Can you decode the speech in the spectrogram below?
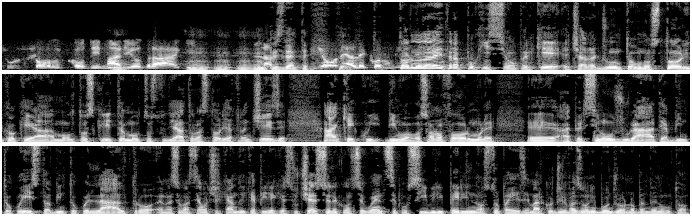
sul solco di Mario Draghi. Mm, mm, mm, mm. Presidente, torno da lei tra pochissimo perché ci ha raggiunto uno storico che ha molto scritto e molto studiato la storia francese. Anche qui, di nuovo, sono formule eh, persino usurate, ha vinto questo, ha vinto quell'altro, eh, ma insomma stiamo cercando di capire che è successo e le conseguenze possibili per il nostro Paese. Marco Gervasoni, buongiorno, benvenuto.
